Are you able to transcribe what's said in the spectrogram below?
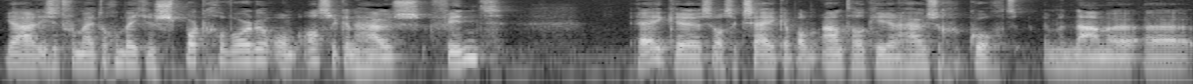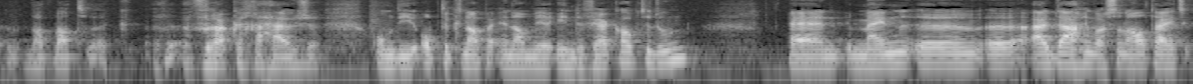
ja, is het voor mij toch een beetje een sport geworden om als ik een huis vind ik, eh, zoals ik zei, ik heb al een aantal keren huizen gekocht. Met name uh, wat, wat wrakkige huizen. Om die op te knappen en dan weer in de verkoop te doen. En mijn uh, uitdaging was dan altijd:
